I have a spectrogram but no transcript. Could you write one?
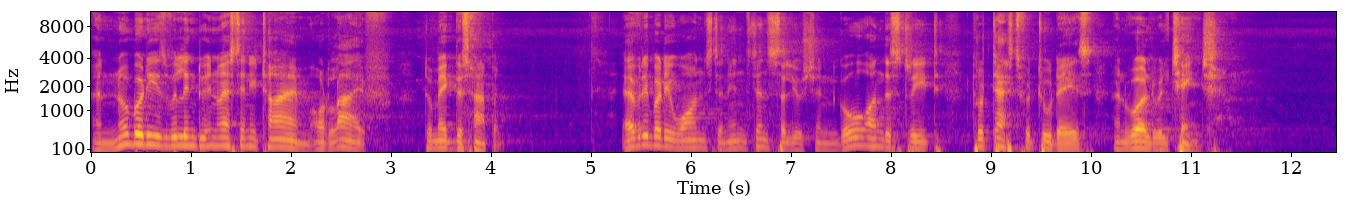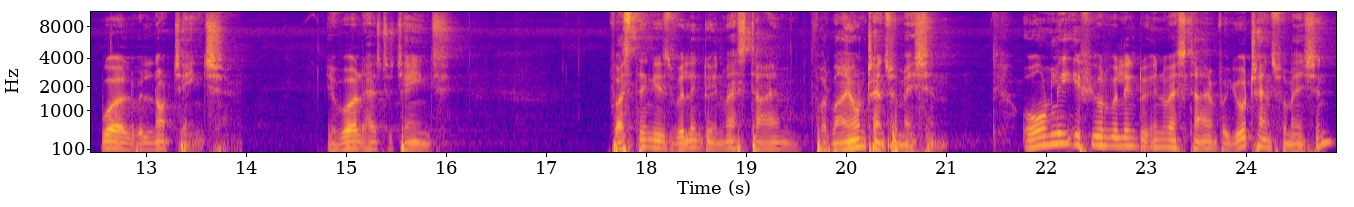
And nobody is willing to invest any time or life to make this happen. Everybody wants an instant solution, go on the street, protest for two days and world will change. World will not change. A world has to change First thing is willing to invest time for my own transformation. Only if you're willing to invest time for your transformation,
